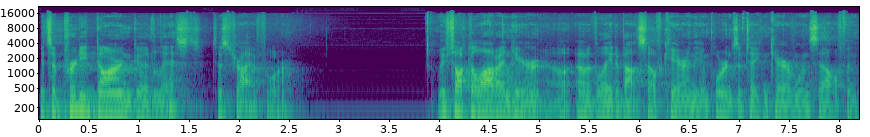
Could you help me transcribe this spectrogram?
it's a pretty darn good list to strive for. We've talked a lot in here uh, of late about self care and the importance of taking care of oneself. And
